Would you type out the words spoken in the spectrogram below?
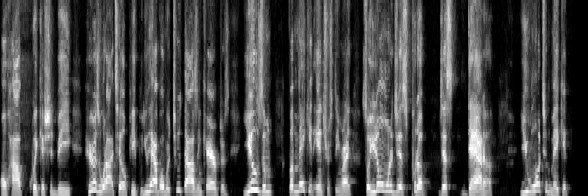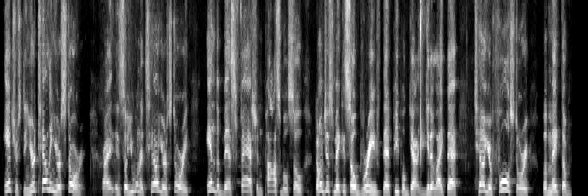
on how quick it should be. Here's what I tell people: you have over two thousand characters. Use them, but make it interesting, right? So you don't want to just put up just data. You want to make it interesting. You're telling your story right? And so you want to tell your story in the best fashion possible. So don't just make it so brief that people get get it like that. Tell your full story, but make the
